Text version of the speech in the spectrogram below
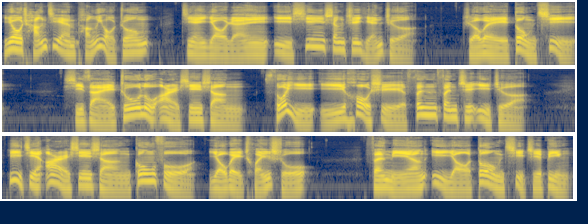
又常见朋友中见有人忆先生之言者，则谓动气。昔在诸路二先生所以疑后世纷纷之意者。亦见二先生功夫犹未纯熟，分明亦有动气之病。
